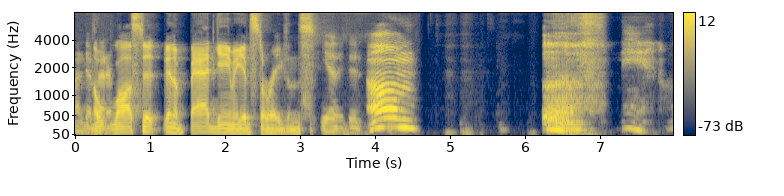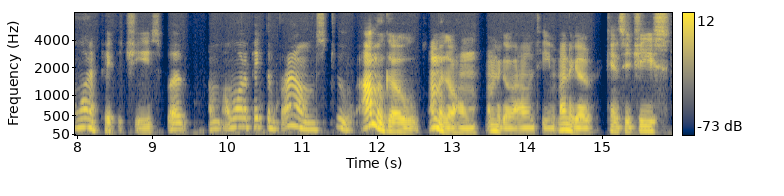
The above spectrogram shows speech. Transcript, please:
uh, doesn't Nope, matter. lost it in a bad game against the Ravens. Yeah, they did. Um ugh, man, I want to pick the Chiefs, but I, I want to pick the Browns too. I'm gonna go. I'm gonna go home. I'm gonna go the home team. I'm gonna go Kansas City Chiefs.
